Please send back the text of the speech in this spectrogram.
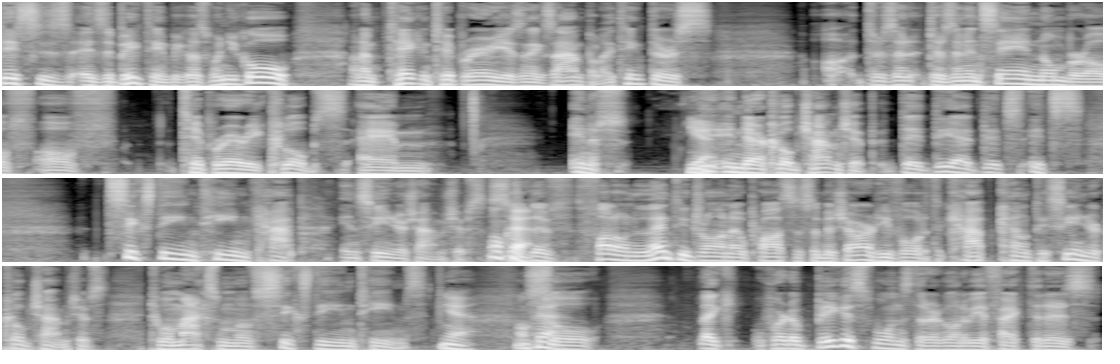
this is is a big thing because when you go and I'm taking Tipperary as an example, I think there's uh, there's a there's an insane number of of Tipperary clubs um, in it Yeah. in, in their club championship. They, they, it's it's. 16 team cap in senior championships. Okay. So they've following a lengthy drawn out process, a majority voted to cap county senior club championships to a maximum of 16 teams. yeah. Okay. So, like, where the biggest ones that are going to be affected is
